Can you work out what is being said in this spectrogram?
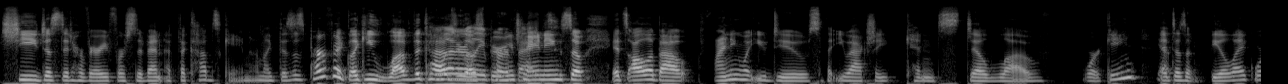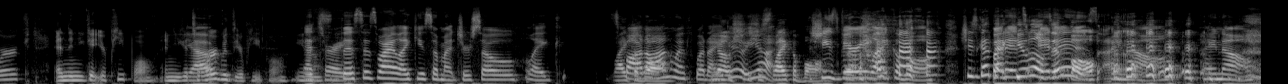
she just did her very first event at the Cubs game, and I'm like, this is perfect. Like you love the Cubs, Literally you love spring perfect. training, so it's all about finding what you do so that you actually can still love working. It doesn't feel like work, and then you get your people, and you get Yep. to work with your people. You know? That's right. This is why I like you so much. You're so like spot Likable. on with what I No, do. she's yeah. just likable. She's very likable. She's got but that cute little dimple. is. I know. I know.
